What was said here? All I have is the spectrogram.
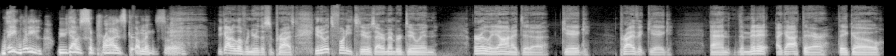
wait, wait, we got a surprise coming. So You gotta love when you're the surprise. You know what's funny too is I remember doing early on. I did a gig, private gig, and the minute I got there, they go,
